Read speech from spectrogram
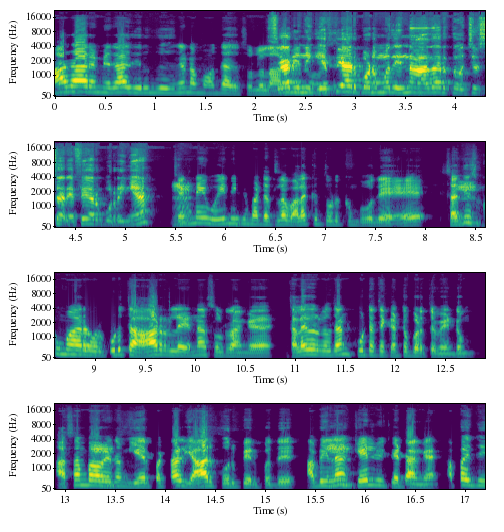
ஆதாரம் ஏதாவது இருந்ததுன்னா நம்ம வந்து அதை சொல்லலாம். சார் இன்னைக்கு எஃப்ஐஆர் போடும் போது என்ன ஆதாரத்தை வச்சு சார் எஃப்ஐஆர் போடுறீங்க? சென்னை உயர்நீதிமன்றத்துல வழக்கு தொடுக்கும் போதே சதீஷ்குமார் அவர் கொடுத்த ஆர்டர்ல என்ன சொல்றாங்க? தலைவர்கள் தான் கூட்டத்தை கட்டுப்படுத்த வேண்டும். அசம்பாவிதம் ஏற்பட்டால் யார் பொறுப்பேற்பது? அப்படிலாம் கேள்வி கேட்டாங்க. அப்ப இது.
